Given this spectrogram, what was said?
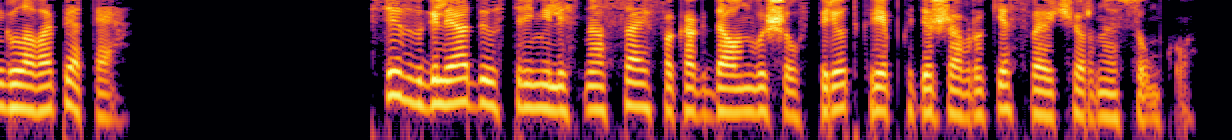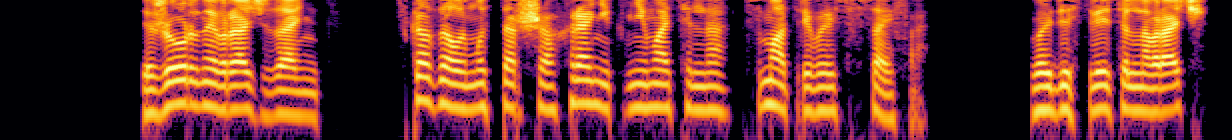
Глава пятая. Все взгляды устремились на Сайфа, когда он вышел вперед, крепко держа в руке свою черную сумку. «Дежурный врач занят», — сказал ему старший охранник, внимательно всматриваясь в Сайфа. «Вы действительно врач?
